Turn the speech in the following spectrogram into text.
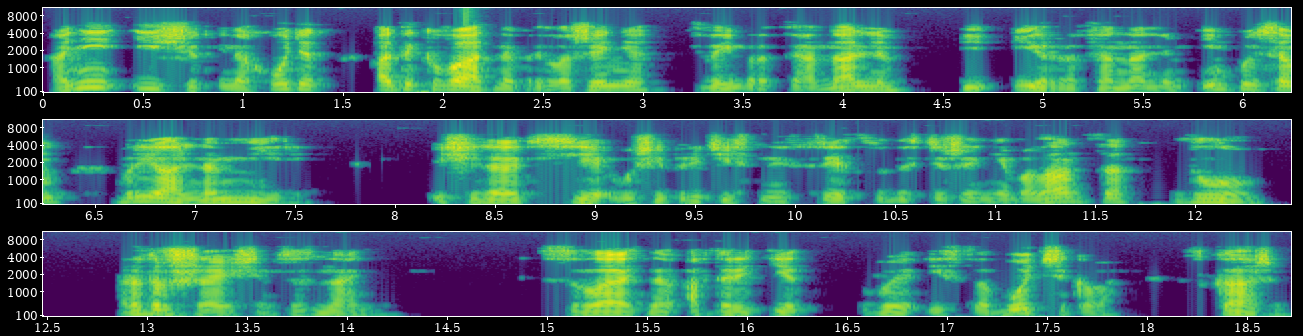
Они ищут и находят адекватное предложение своим рациональным и иррациональным импульсам в реальном мире и считают все вышеперечисленные средства достижения баланса злом, разрушающим сознание. Ссылаясь на авторитет В. И. Слободчикова, скажем,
